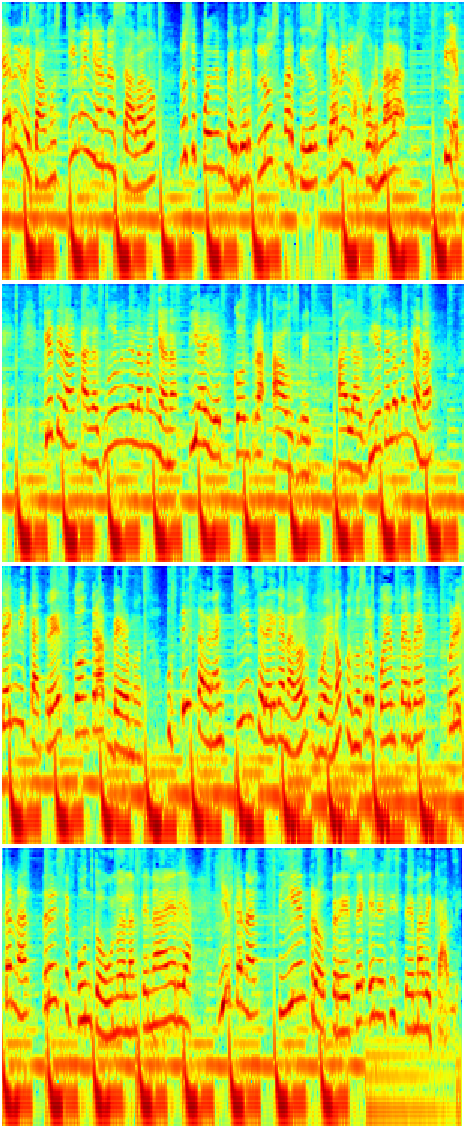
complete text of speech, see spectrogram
Ya regresamos y mañana sábado no se pueden perder los partidos que abren la jornada 7, que serán a las 9 de la mañana Piaget contra Ausbel, a las 10 de la mañana Técnica 3 contra Vermont. ¿Ustedes sabrán quién será el ganador? Bueno, pues no se lo pueden perder por el canal 13.1 de la antena aérea y el canal 113 en el sistema de cable.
